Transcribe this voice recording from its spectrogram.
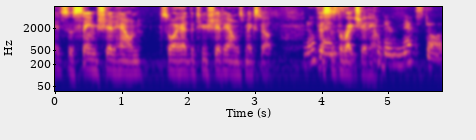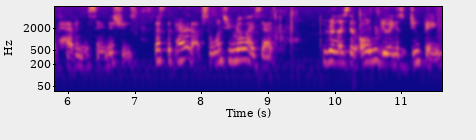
It's the same shithound, so I had the two shithounds mixed up. No This is the right to shithound. their next dog having the same issues. That's the paradox. So once you realize that, you realize that all we're doing is duping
